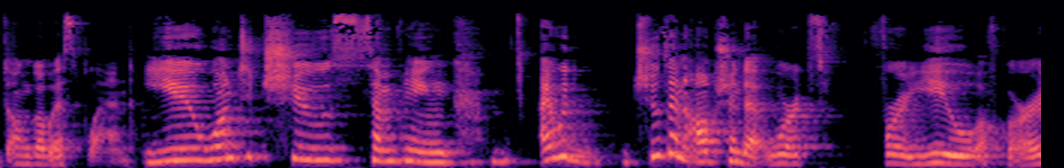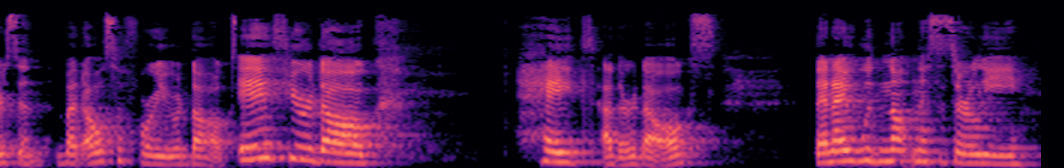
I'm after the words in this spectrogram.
don't go as planned. You want to choose something I would choose an option that works for you, of course, and but also for your dog. If your dog hates other dogs, then I would not necessarily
